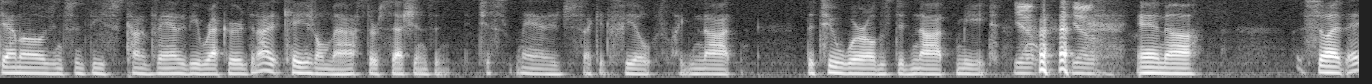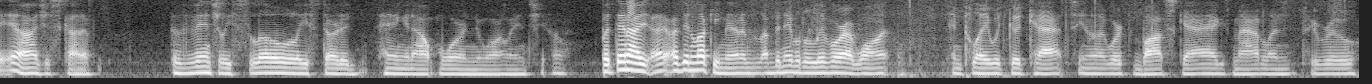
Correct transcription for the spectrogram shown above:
demos and some, these kind of vanity records and i had occasional master sessions and just man it just i could feel it was like not the two worlds did not meet Yeah. Yeah. and uh, so I, you know, I just kind of eventually, slowly started hanging out more in New Orleans. You know, but then I, I I've been lucky, man. I've, I've been able to live where I want and play with good cats. You know, I worked with Boz Scaggs, Madeleine Peyroux,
